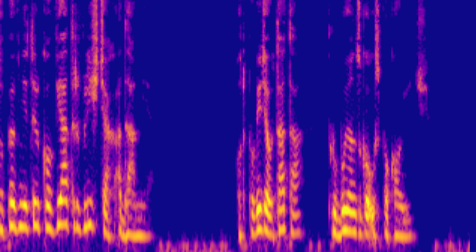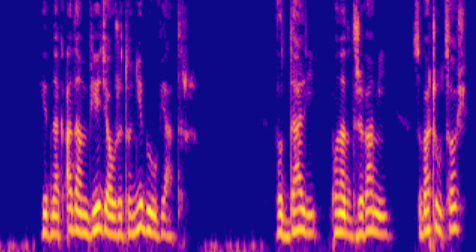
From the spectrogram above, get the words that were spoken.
To pewnie tylko wiatr w liściach, Adamie. Odpowiedział tata, próbując go uspokoić. Jednak Adam wiedział, że to nie był wiatr. W oddali, ponad drzewami, zobaczył coś,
